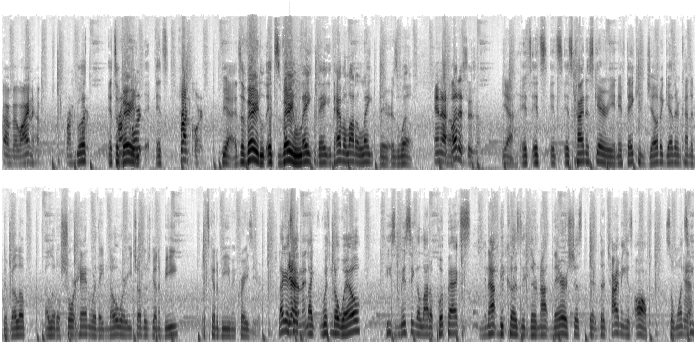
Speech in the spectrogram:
of a lineup. Front Well, court. it's a Front very, court? it's front court yeah, it's a very, it's very length. They, they have a lot of length there as well. and uh, athleticism. Yeah, it's it's it's it's kind of scary, and if they can gel together and kind of develop a little shorthand where they know where each other's gonna be, it's gonna be even crazier. Like I Yeah, said, it- like with Noel, he's missing a lot of putbacks, not because they're not there. It's just their, their timing is off. So once Yeah. he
